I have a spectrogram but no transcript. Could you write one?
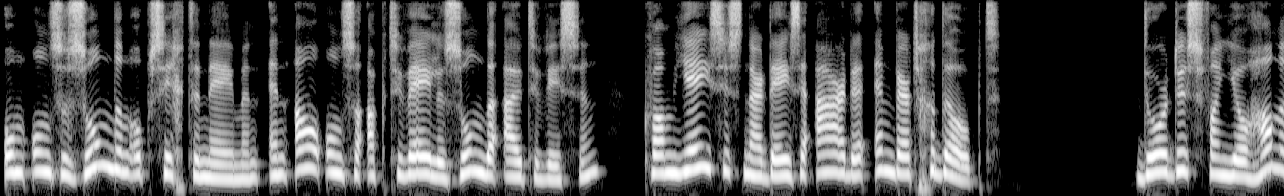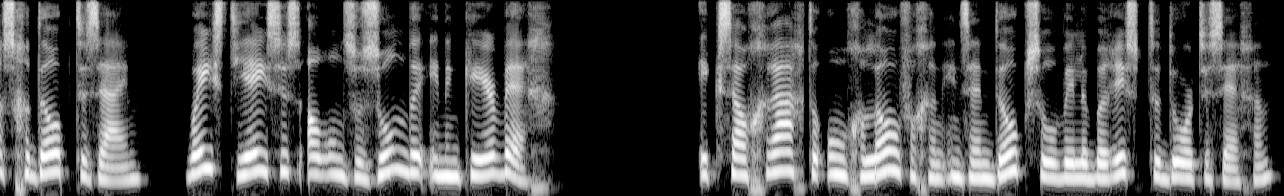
Om onze zonden op zich te nemen en al onze actuele zonden uit te wissen, kwam Jezus naar deze aarde en werd gedoopt. Door dus van Johannes gedoopt te zijn, weest Jezus al onze zonden in een keer weg. Ik zou graag de ongelovigen in zijn doopsel willen berispen door te zeggen:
